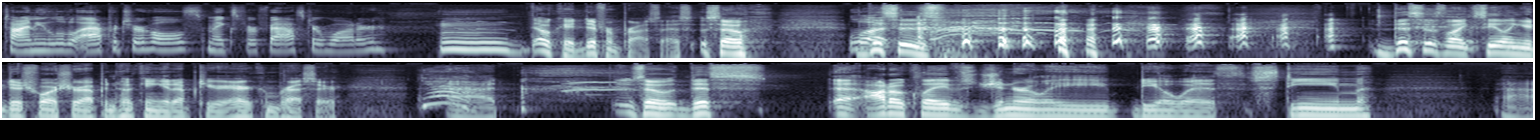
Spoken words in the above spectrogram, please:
Tiny little aperture holes makes for faster water. Okay, different process. So Look. this is this is like sealing your dishwasher up and hooking it up to your air compressor. Yeah. Uh, so this uh, autoclaves generally deal with steam uh,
